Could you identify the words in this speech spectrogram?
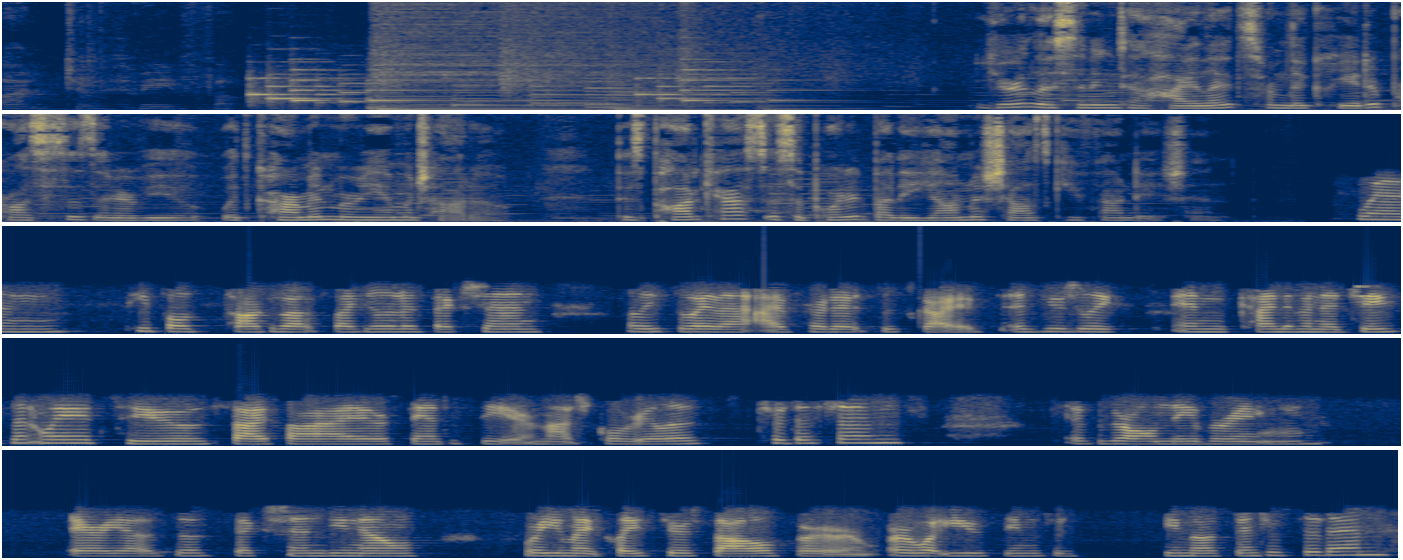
One, two, three, four. You're listening to highlights from the Creative Processes interview with Carmen Maria Machado. This podcast is supported by the Jan Michalski Foundation. When people talk about speculative fiction, at least the way that I've heard it described, is usually in kind of an adjacent way to sci-fi or fantasy or magical realist traditions. If they're all neighboring areas of fiction, do you know where you might place yourself or, or what you seem to be most interested in?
